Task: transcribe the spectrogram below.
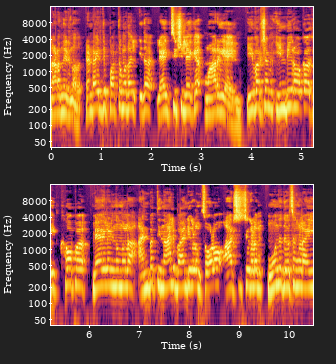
നടന്നിരുന്നത്. രണ്ടായിരത്തി പത്ത് മുതൽ ഇത് ലൈപ്സിഷിലേക്ക് മാറുകയായിരുന്നു. ഈ വർഷം ഇൻഡി റോക്ക് ഹിപ് ഹോപ്പ് മേഖലയിൽ നിന്നുള്ള അൻപത്തിനാല് ബാൻഡുകളും സോളോ ആർട്ടിസ്റ്റുകളും മൂന്ന് ദിവസങ്ങളായി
